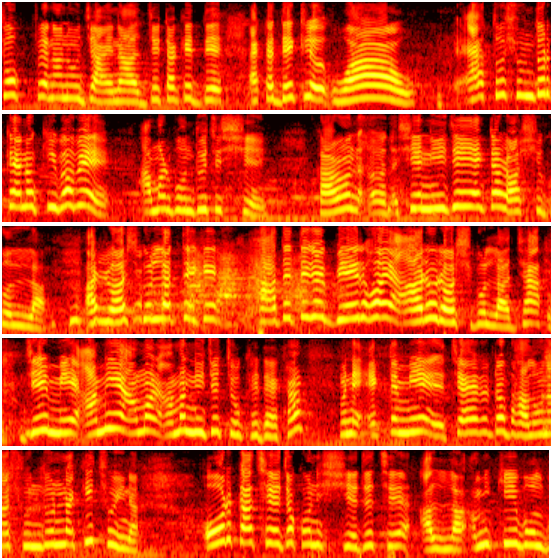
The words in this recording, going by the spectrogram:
চোখ পেনানো যায় না যেটাকে একটা দেখলে ওয়াও এত সুন্দর কেন? কীভাবে? আমার বন্ধু হচ্ছে সে। কারণ সে নিজেই একটা রসগোল্লা। আর রসগোল্লার থেকে, হাতের থেকে বের হয় আরও রসগোল্লা। যা, যে মেয়ে, আমি আমার আমার নিজের চোখে দেখা মানে একটা মেয়ে, চেহারাটা ভালো না, সুন্দর না, কিছুই না। ওর কাছে যখন সেজেছে, আল্লাহ, আমি কি বলব,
